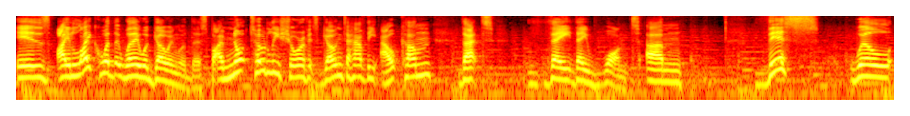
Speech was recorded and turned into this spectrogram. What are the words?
is I like what the, where they were going with this, but I'm not totally sure if it's going to have the outcome that they they want. Um, this will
